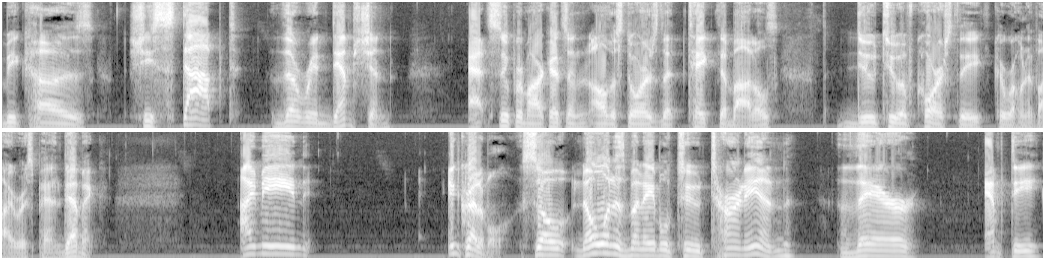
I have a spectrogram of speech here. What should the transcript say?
because she stopped the redemption at supermarkets and all the stores that take the bottles due to, of course, the coronavirus pandemic. I mean, incredible. So, no one has been able to turn in their empty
